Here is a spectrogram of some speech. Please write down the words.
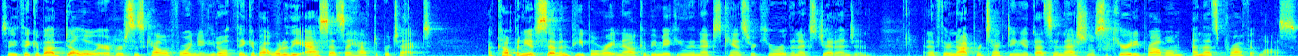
So you think about Delaware versus California. You don't think about what are the assets I have to protect. A company of seven people right now could be making the next cancer cure or the next jet engine. And if they're not protecting it, that's a national security problem and that's profit loss.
